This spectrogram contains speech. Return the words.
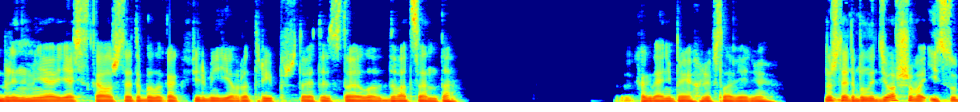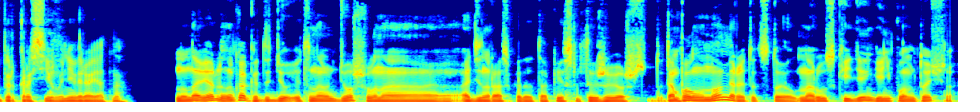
Блин, мне Яся сказал, что это было как в фильме Евротрип, что это стоило 2 цента, когда они приехали в Словению. Ну что это было дешево и супер красиво, невероятно. Ну, наверное, ну как это, это, наверное, дешево на один раз, когда так, если ты живешь. Там, по-моему, номер этот стоил на русские деньги, я не помню точно.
